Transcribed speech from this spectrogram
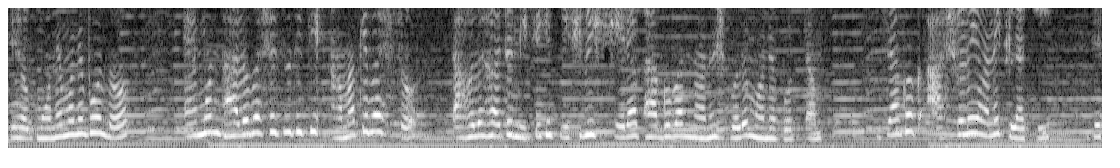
জেহব মনে মনে বলল, এমন ভালোবাসা যদি তুই আমাকে বাসত, তাহলে হয়তো নিজেকে পৃথিবীর সেরা ভাগ্যবান মানুষ বলে মনে করতাম। জাঙ্কুক আসলে অনেক লাকি যে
